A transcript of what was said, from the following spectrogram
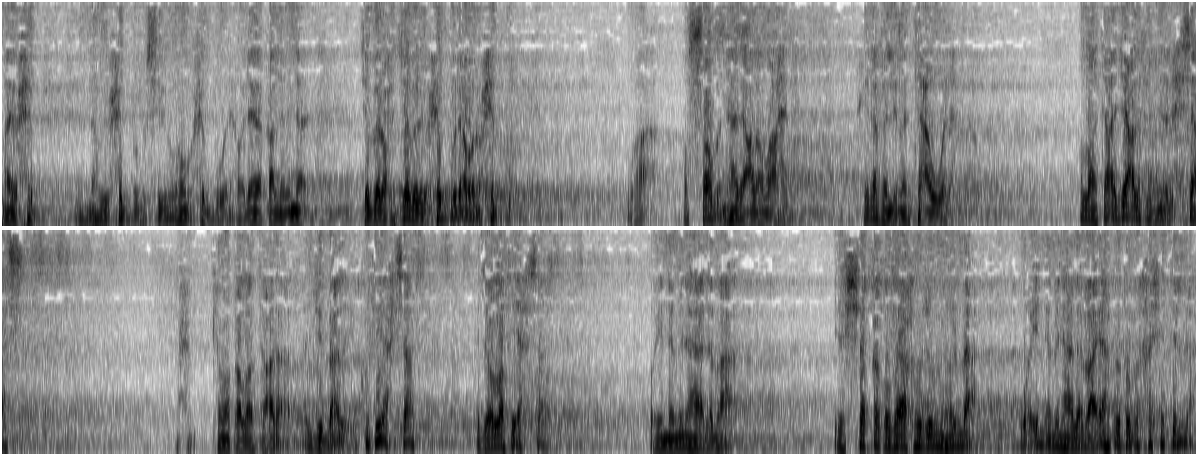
ما يحب إنه يحب المسلمين وهم يحبونه ولذلك قال إن جبل أحد جبل يحبنا ونحبه. والصواب أن هذا على ظاهره خلافا لمن تعوله. الله تعالى جعل فيه من الإحساس. كما قال الله تعالى الجبال يكون فيها إحساس يجعل الله فيها إحساس. وإن منها لما يشقق فيخرج منه الماء وإن منها لما يهبط من خشية الله.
